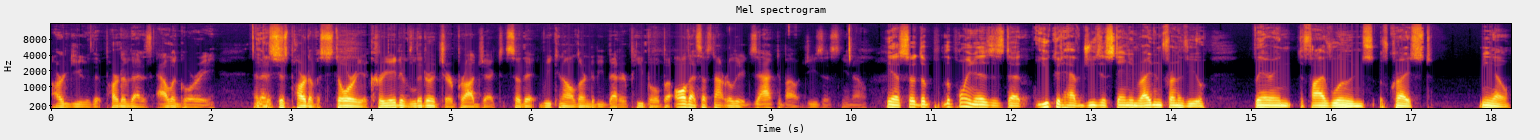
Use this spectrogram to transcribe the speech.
argue that part of that is allegory and that it's just part of a story, a creative literature project, so that we can all learn to be better people. But all that stuff's not really exact about Jesus, you know. Yeah, so the the point is is that you could have Jesus standing right in front of you bearing the five wounds of Christ, you know,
